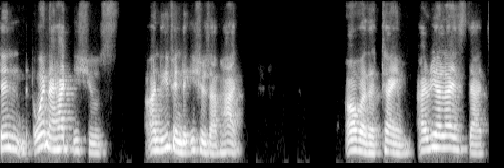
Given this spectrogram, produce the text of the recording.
then when I had issues, and even the issues I've had over the time, I realized that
